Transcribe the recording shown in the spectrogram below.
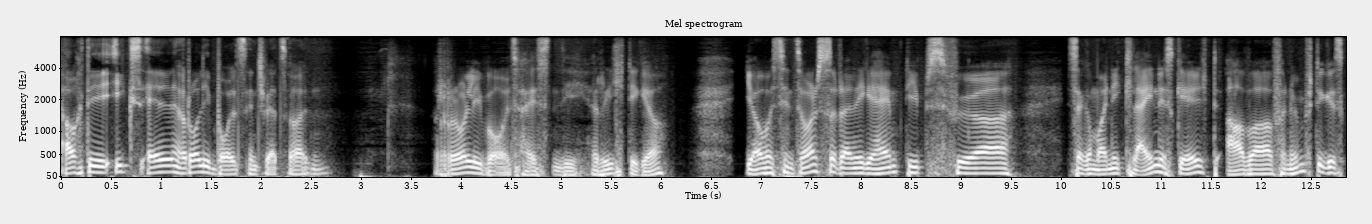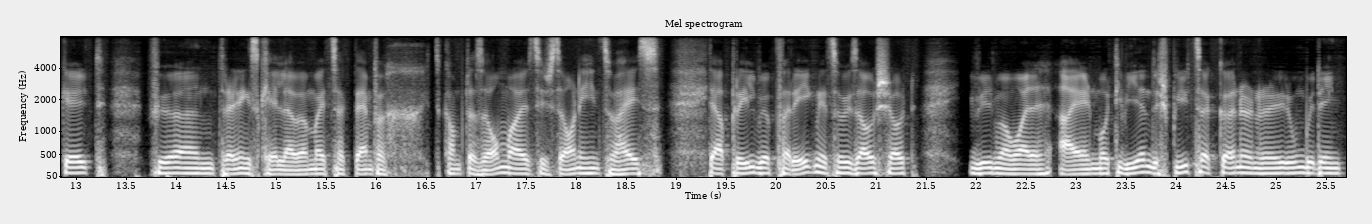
Auch die XL Rollyballs sind schwer zu halten. Rollyballs heißen die, richtig, ja. Ja, was sind sonst so deine Geheimtipps für, ich sage mal, nicht kleines Geld, aber vernünftiges Geld für einen Trainingskeller? Wenn man jetzt sagt, einfach, jetzt kommt der Sommer, jetzt ist es ohnehin zu heiß, der April wird verregnet, so wie es ausschaut. Will mir mal ein motivierendes Spielzeug gönnen und nicht unbedingt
